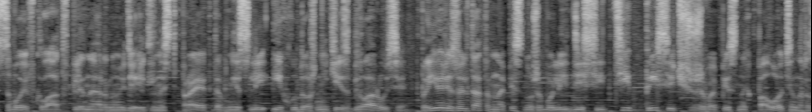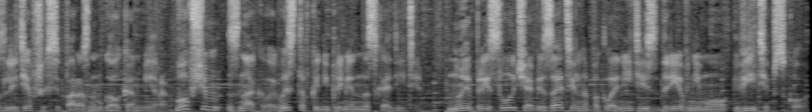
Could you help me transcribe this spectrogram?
Свой вклад в пленарную деятельность проекта внесли и художники из Беларуси. По ее результатам написано уже более 10 тысяч живописных полотен, разлетевшихся по разным уголкам мира. В общем, знаковая выставка непременно сходите. Ну и при случае обязательно поклонитесь древнему Витебску.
